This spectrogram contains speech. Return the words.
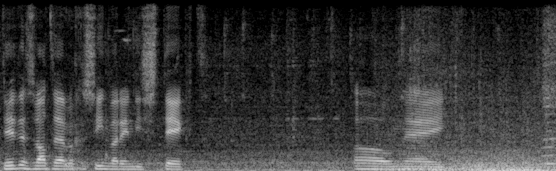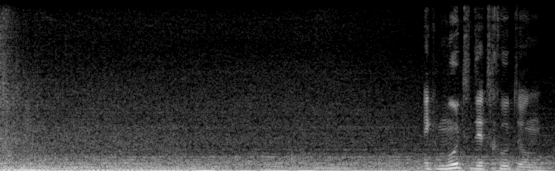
Dit is wat we hebben gezien waarin die stikt. Oh nee. Ik moet dit goed doen.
